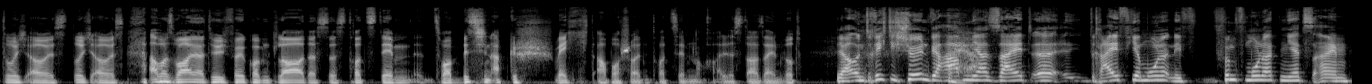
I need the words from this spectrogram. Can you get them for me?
durchaus, durchaus. Aber es war natürlich vollkommen klar, dass das trotzdem äh, zwar ein bisschen abgeschwächt, aber schon trotzdem noch alles da sein wird. Ja, und richtig schön, wir haben ja seit äh, drei, vier Monaten, nee, fünf Monaten jetzt ein,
